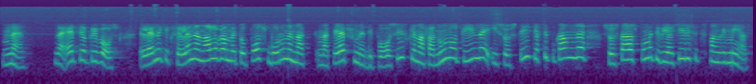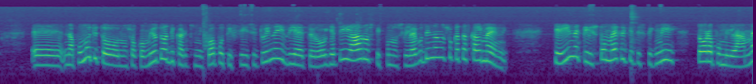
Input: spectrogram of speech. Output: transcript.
Ναι, ναι, έτσι ακριβώς. Λένε και ξελένε ανάλογα με το πώς μπορούν να, να κλέψουν εντυπώσεις και να φανούν ότι είναι οι σωστοί και αυτοί που κάνουν σωστά ας πούμε τη διαχείριση της πανδημίας. Ε, να πούμε ότι το νοσοκομείο το αντικαρκυνικό από τη φύση του είναι ιδιαίτερο γιατί οι άρρωστοι που νοσηλεύονται είναι νοσοκατασταλμένοι. Και είναι κλειστό μέχρι και τη στιγμή τώρα που μιλάμε,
